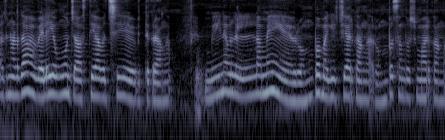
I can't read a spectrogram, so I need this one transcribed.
அதனால தான் விலையவும் ஜாஸ்தியாக வச்சு விற்றுக்கிறாங்க மீனவர்கள் எல்லாமே ரொம்ப மகிழ்ச்சியாக இருக்காங்க. ரொம்ப சந்தோஷமாக இருக்காங்க.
